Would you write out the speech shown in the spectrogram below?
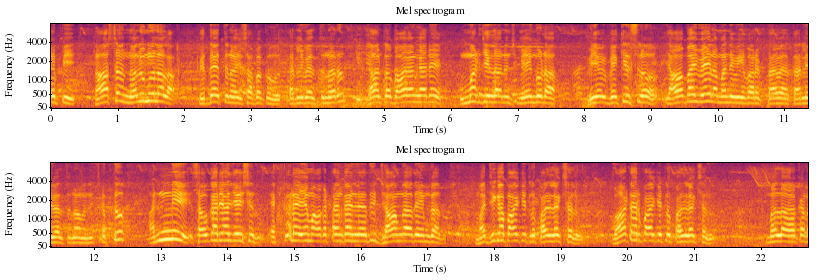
చెప్పి రాష్ట్ర నలుమూలల పెద్ద ఎత్తున ఈ సభకు తరలి వెళ్తున్నారు దాంట్లో భాగంగానే ఉమ్మడి జిల్లా నుంచి మేము కూడా వెహికల్స్లో యాభై వేల మంది వరకు తరలి వెళ్తున్నామని చెప్తూ అన్ని సౌకర్యాలు చేసిండ్రు. ఎక్కడ ఏం ఆకటంకం లేదు జామ్ కాదు ఏం కాదు. మజ్జిగ ప్యాకెట్లు పది లక్షలు వాటర్ ప్యాకెట్లు పది లక్షలు. మళ్ళీ అక్కడ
